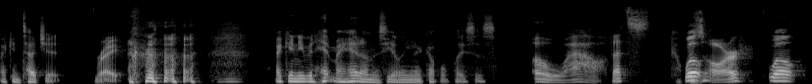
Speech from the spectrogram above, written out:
I can touch it. Right. I can even hit my head on the ceiling in a couple places. oh wow, that's Well, bizarre. well,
